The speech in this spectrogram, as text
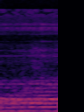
Oh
